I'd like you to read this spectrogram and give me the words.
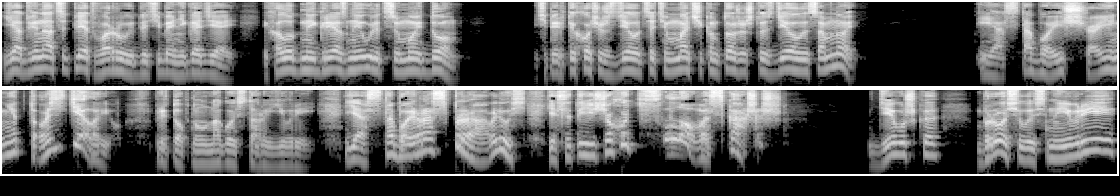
Я двенадцать лет ворую для тебя, негодяй, и холодные грязные улицы — мой дом. И теперь ты хочешь сделать с этим мальчиком то же, что сделал и со мной?» «Я с тобой еще и не то сделаю», — притопнул ногой старый еврей. «Я с тобой расправлюсь, если ты еще хоть слово скажешь». Девушка бросилась на еврея,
